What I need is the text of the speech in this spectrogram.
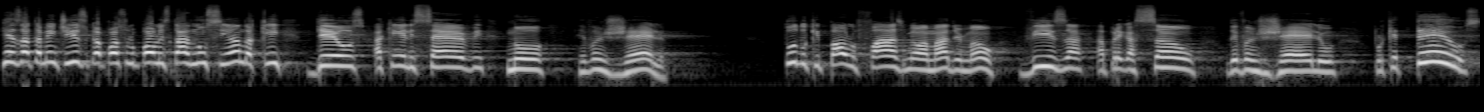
E é exatamente isso que o apóstolo Paulo está anunciando aqui: Deus a quem ele serve no Evangelho. Tudo que Paulo faz, meu amado irmão, visa a pregação do Evangelho porque Deus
